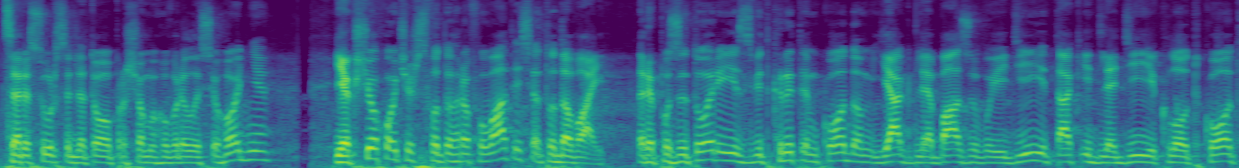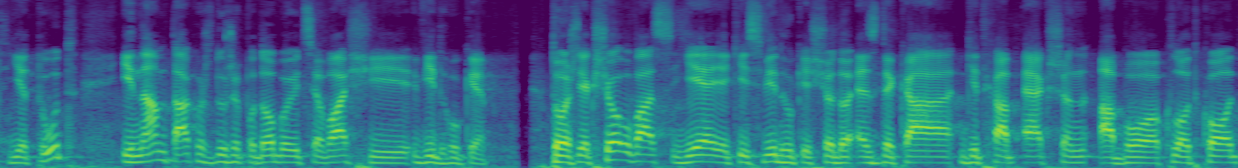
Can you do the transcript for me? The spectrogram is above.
Це ресурси для того, про що ми говорили сьогодні. Якщо хочеш сфотографуватися, то давай. Репозиторії з відкритим кодом як для базової дії, так і для дії Cloud Code є тут. І нам також дуже подобаються ваші відгуки. Тож, якщо у вас є якісь відгуки щодо SDK, GitHub Action або Cloud Code,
